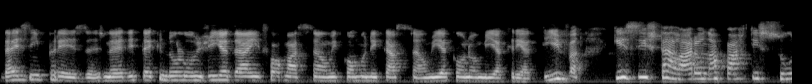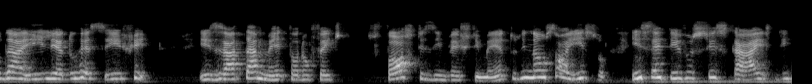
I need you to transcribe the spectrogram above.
das empresas né, de tecnologia da informação e comunicação e economia criativa que se instalaram na parte sul da ilha do Recife. Exatamente, foram feitos fortes investimentos, e não só isso, incentivos fiscais, de,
